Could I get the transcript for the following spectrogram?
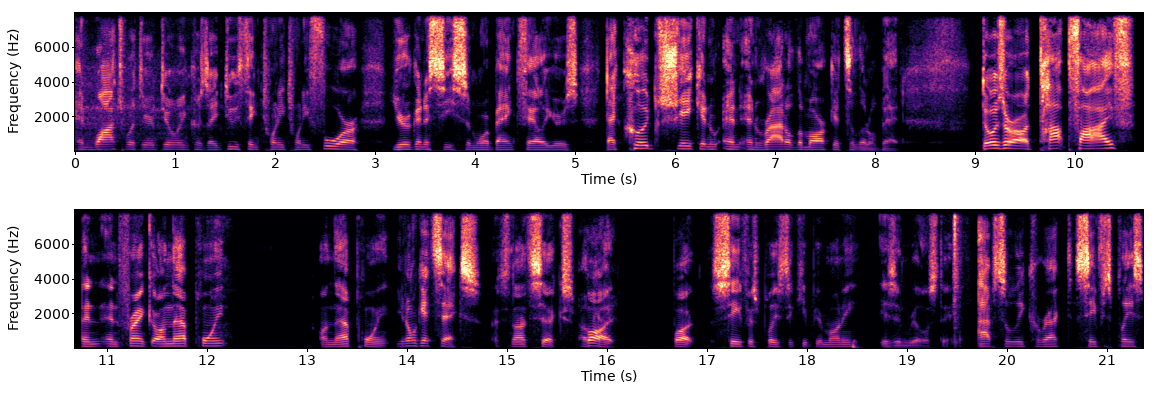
and watch what they're doing because I do think 2024 you're going to see some more bank failures that could shake and, and, and rattle the markets a little bit. Those are our top five. And and Frank, on that point, on that point, You don't get six. it's not six, but but safest place to keep your money is in real estate. Absolutely correct. Safest place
